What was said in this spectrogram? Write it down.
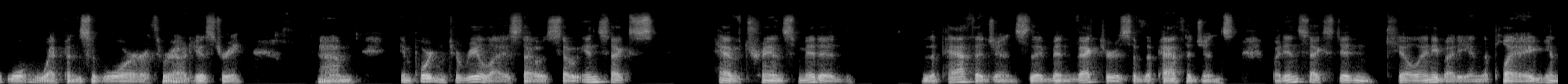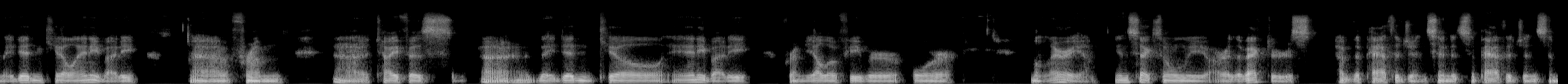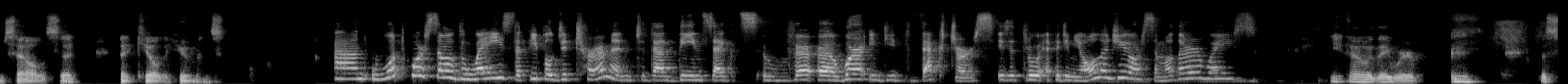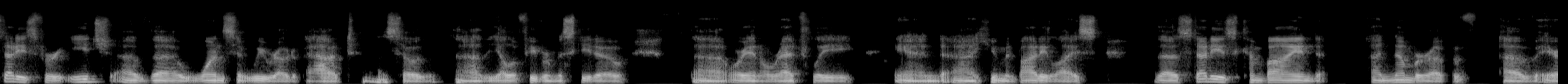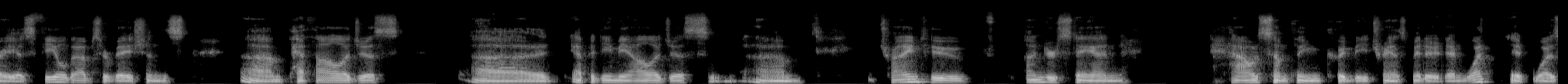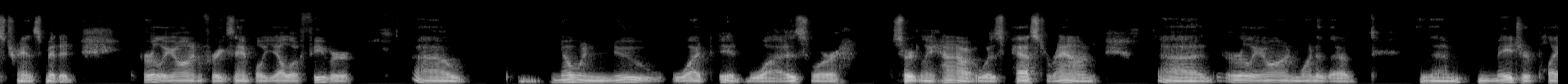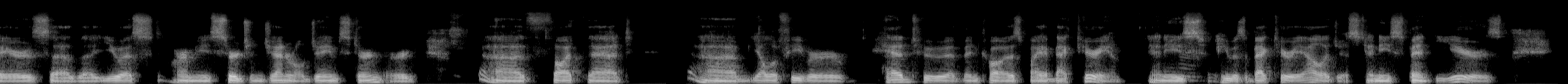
weapons of war throughout history. Um, important to realize, though, so insects have transmitted the pathogens. They've been vectors of the pathogens, but insects didn't kill anybody in the plague, and they didn't kill anybody uh, from uh, typhus. Uh, they didn't kill anybody from yellow fever or malaria. Insects only are the vectors of the pathogens, and it's the pathogens themselves that that kill the humans. And what were some of the ways that people determined that the insects were, uh, were indeed vectors? Is it through epidemiology or some other ways? You know, they were the studies for each of the ones that we wrote about. So, uh, the yellow fever mosquito, uh, oriental rat flea, and uh, human body lice. The studies combined a number of of areas field observations, um, pathologists, uh, epidemiologists, um, trying to understand how something could be transmitted and what it was transmitted. Early on, for example, yellow fever, uh, no one knew what it was or certainly how it was passed around uh, early on, one of the the major players, uh, the U.S. Army Surgeon General James Sternberg, uh, thought that uh, yellow fever had to have been caused by a bacterium. And he's he was a bacteriologist, and he spent years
